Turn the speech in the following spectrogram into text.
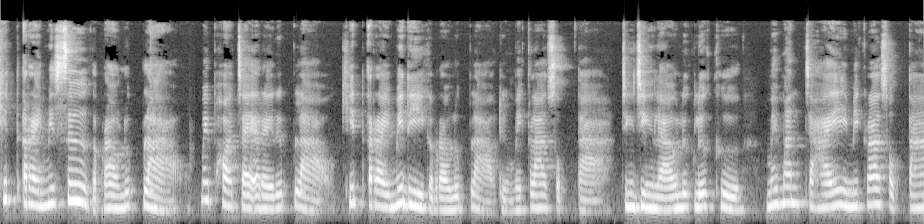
คิดอะไรไม่ซื่อกับเราหรือเปล่า ไม่พอใจอะไรหรือเปล่า คิดอะไรไม่ดีกับเราหรือเปล่าถึงไม่กล้าสบตา จริง ๆ แล้วลึกๆคือ ไม่มั่นใจไม่กล้าสบตา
